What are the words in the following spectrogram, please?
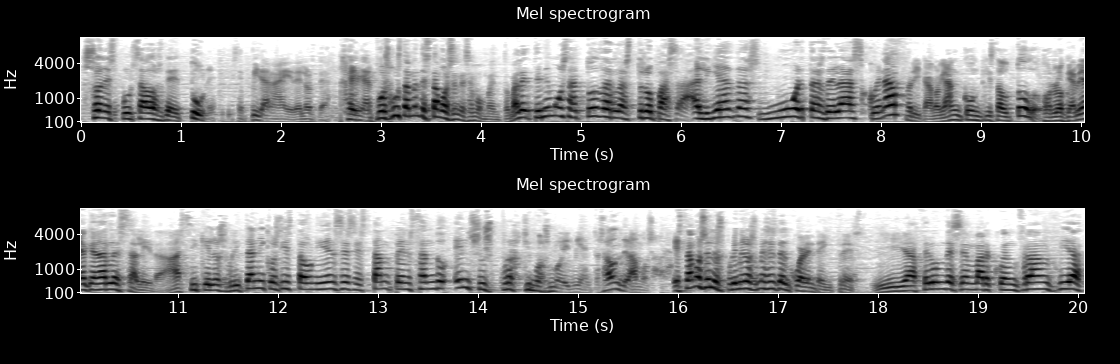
son expulsados de Túnez y se piran ahí del norte. Genial, pues justamente está en ese momento, ¿vale? Tenemos a todas las tropas aliadas muertas del asco en África, porque han conquistado todo, por lo que había que darles salida. Así que los británicos y estadounidenses están pensando en sus próximos movimientos. ¿A dónde vamos ahora? Estamos en los primeros meses del 43 y hacer un desembarco en Francia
